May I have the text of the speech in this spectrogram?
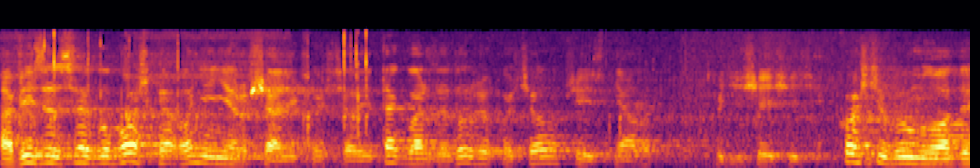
a widząc swego bożka, oni nie ruszali kościoła. I tak bardzo dużo kościołów przyistniało po dzisiejszy dzień. Kościół był młody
